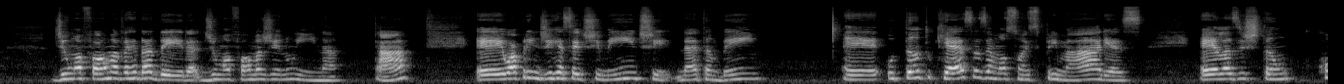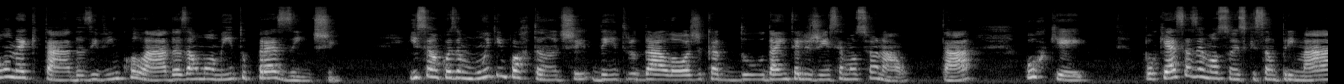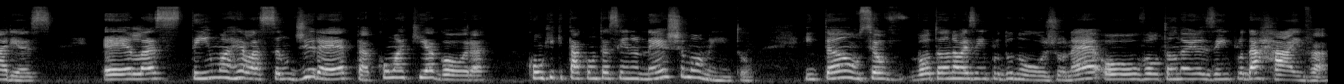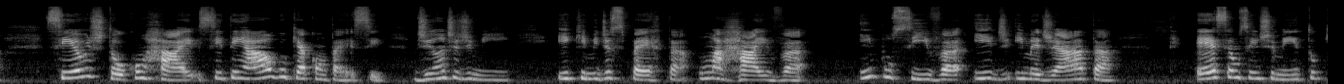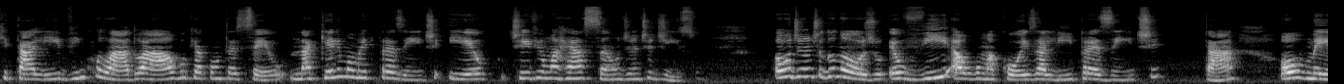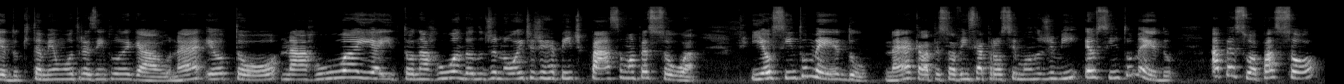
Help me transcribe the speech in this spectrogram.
de uma forma verdadeira, de uma forma genuína, tá? É, eu aprendi recentemente, né, também, é, o tanto que essas emoções primárias, elas estão conectadas e vinculadas ao momento presente. Isso é uma coisa muito importante dentro da lógica do, da inteligência emocional, tá? Por quê? Porque essas emoções que são primárias, elas têm uma relação direta com aqui agora, com o que está acontecendo neste momento. Então, se eu voltando ao exemplo do nojo, né? Ou voltando ao exemplo da raiva, se eu estou com raiva, se tem algo que acontece diante de mim e que me desperta uma raiva impulsiva e imediata, esse é um sentimento que está ali vinculado a algo que aconteceu naquele momento presente e eu tive uma reação diante disso. Ou diante do nojo, eu vi alguma coisa ali presente, tá? Ou medo, que também é um outro exemplo legal, né? Eu tô na rua e aí tô na rua andando de noite e de repente passa uma pessoa. E eu sinto medo, né? Aquela pessoa vem se aproximando de mim, eu sinto medo. A pessoa passou,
